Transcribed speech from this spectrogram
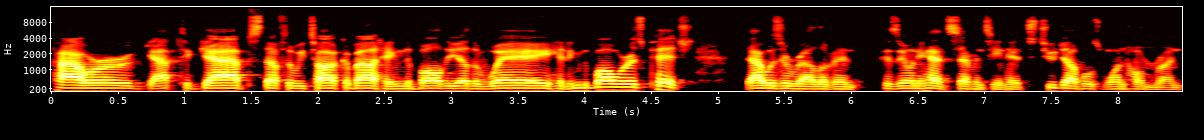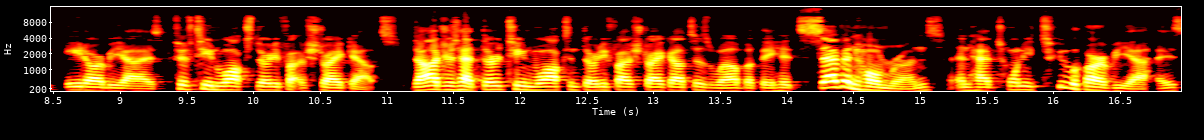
power, gap to gap stuff that we talk about, hitting the ball the other way, hitting the ball where it's pitched that was irrelevant because they only had 17 hits, two doubles, one home run, eight RBIs, 15 walks, 35 strikeouts. Dodgers had 13 walks and 35 strikeouts as well, but they hit seven home runs and had 22 RBIs,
